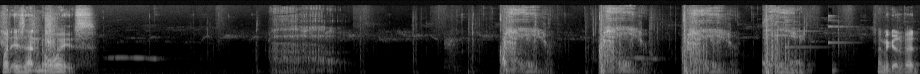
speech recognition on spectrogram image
What is that noise? Let me go to bed.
